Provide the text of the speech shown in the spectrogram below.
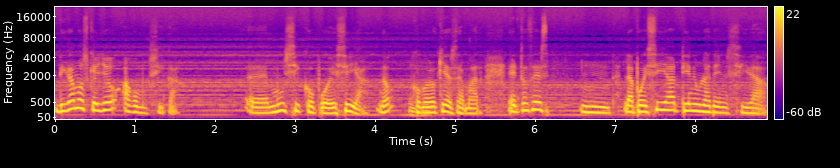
digamos que yo hago música, eh, músico, poesía, ¿no? Como uh -huh. lo quieras llamar. Entonces, mmm, la poesía tiene una densidad,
